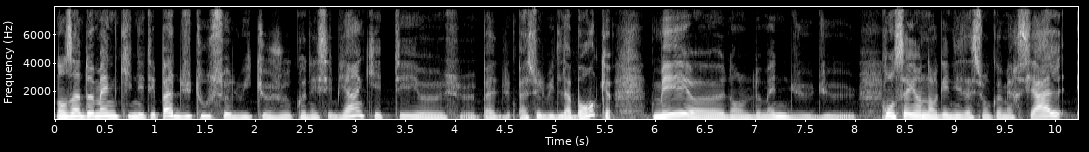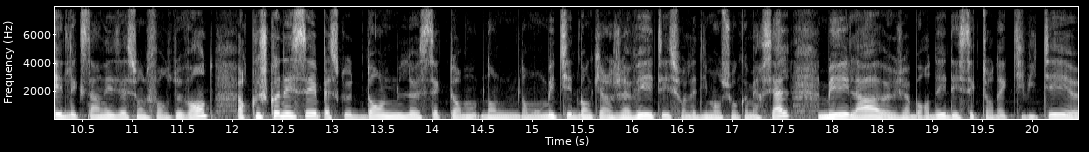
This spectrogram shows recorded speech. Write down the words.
dans un domaine qui n'était pas du tout celui que je connaissais bien, qui était euh, pas, celui de la banque, mais euh, dans le domaine du, du, conseil en organisation commerciale et de l'externalisation de force de vente. Alors que je connaissais parce que dans le secteur, dans, dans mon métier bancaire, j'avais été sur la dimension commerciale, mais là, euh, j'abordais des secteurs d'activité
